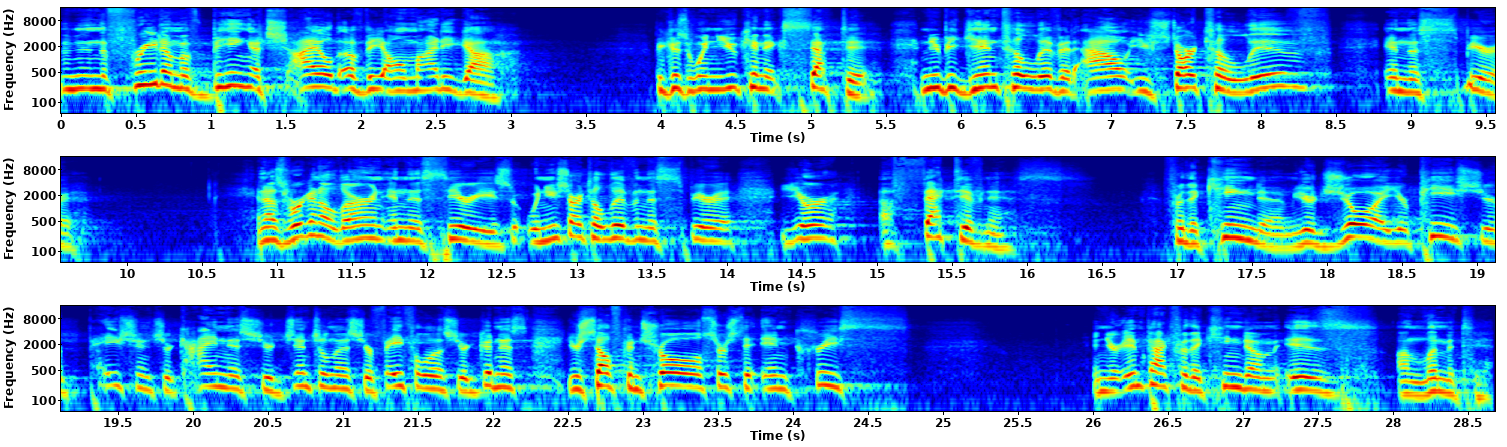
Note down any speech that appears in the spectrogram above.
In the freedom of being a child of the Almighty God. Because when you can accept it and you begin to live it out, you start to live in the Spirit. And as we're gonna learn in this series, when you start to live in the Spirit, your effectiveness for the kingdom, your joy, your peace, your patience, your kindness, your gentleness, your faithfulness, your goodness, your self control starts to increase. And your impact for the kingdom is unlimited.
